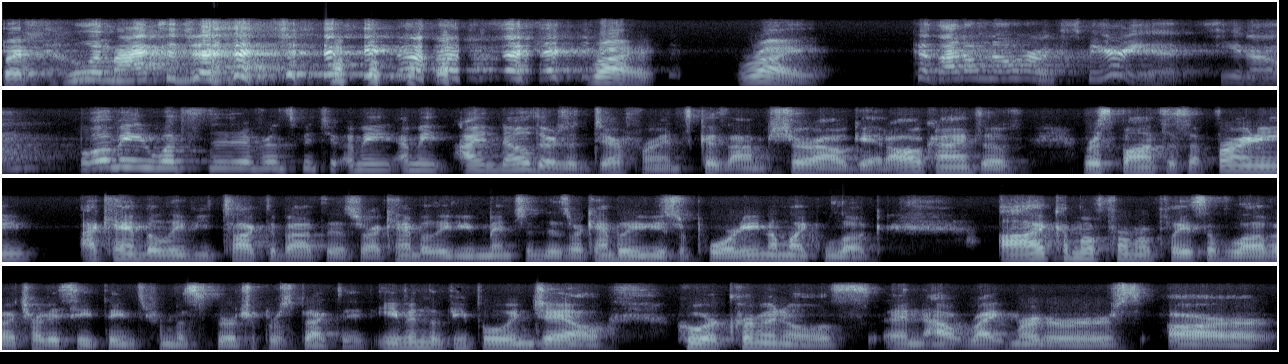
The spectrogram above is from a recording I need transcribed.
but who am I to judge? you know? Right. Right. Because I don't know her experience, you know? Well, I mean, what's the difference between? I mean, I mean, I know there's a difference because I'm sure I'll get all kinds of responses. Fernie, I can't believe you talked about this, or I can't believe you mentioned this, or I can't believe you're supporting. I'm like, look, I come up from a place of love. I try to see things from a spiritual perspective. Even the people in jail who are criminals and outright murderers are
